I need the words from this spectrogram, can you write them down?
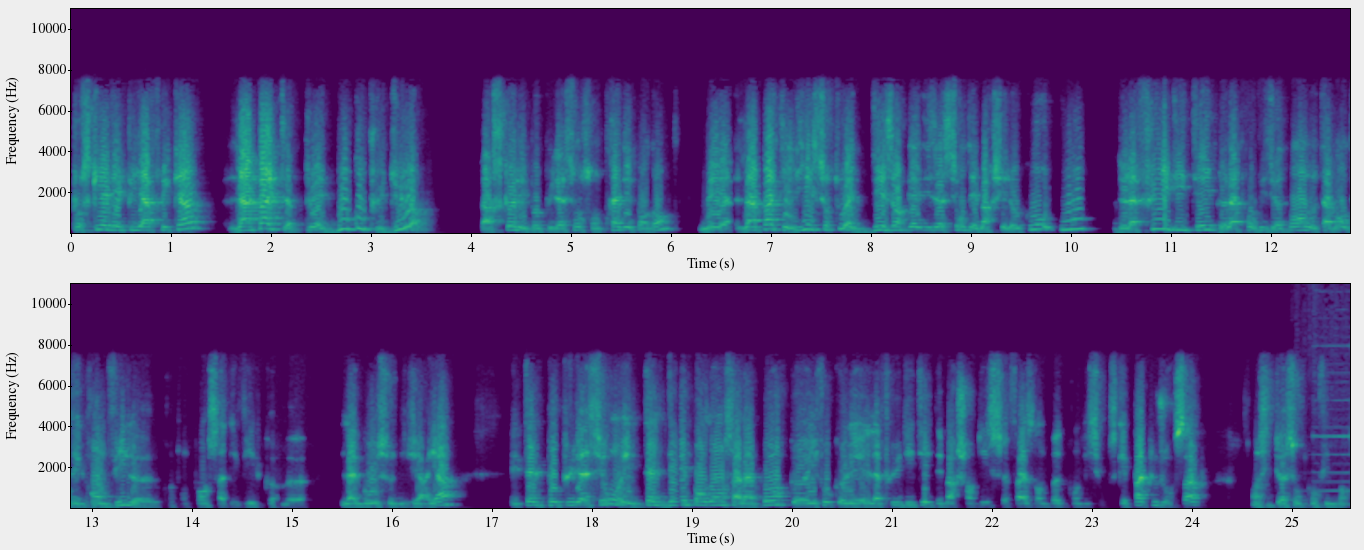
Pour ce qui est des pays africains, l'impact peut être beaucoup plus dur parce que les populations sont très dépendantes, mais l'impact est lié surtout à une désorganisation des marchés locaux ou de la fluidité de l'approvisionnement, notamment des grandes villes, quand on pense à des villes comme Lagos au Nigeria, une telle population et une telle dépendance à l'import qu'il faut que la fluidité des marchandises se fasse dans de bonnes conditions, ce qui n'est pas toujours simple en situation de confinement.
